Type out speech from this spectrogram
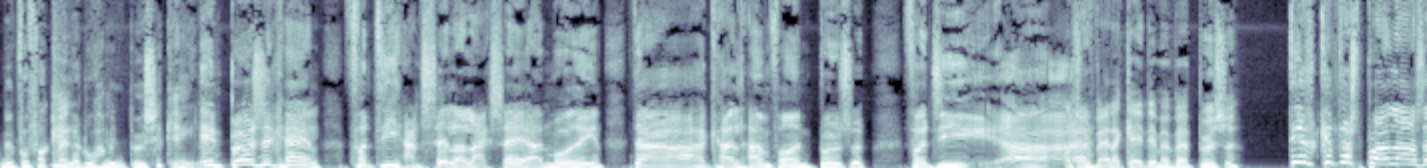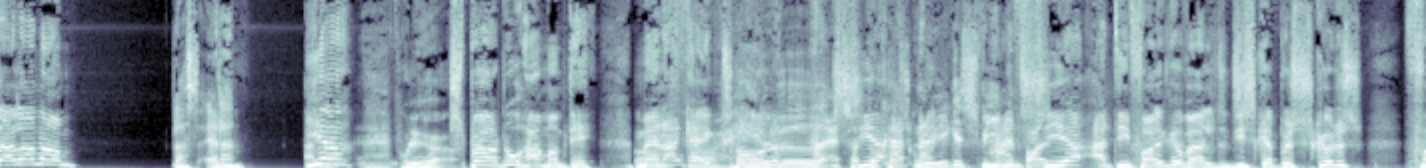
Men hvorfor kalder du ham en bøssekal? En bøssekal, fordi han selv har lagt sag an mod en, der har kaldt ham for en bøsse. Fordi... Uh, Og skal hvad der galt det med at være bøsse? det skal du spørge Lars Allan om. Lars Allan? Ja, Prøv lige at høre. spørger du ham om det. Men han kan ikke tåle... helvede, han altså, du kan at sgu ikke svine Han folk. siger, at de folkevalgte, de skal beskyttes for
